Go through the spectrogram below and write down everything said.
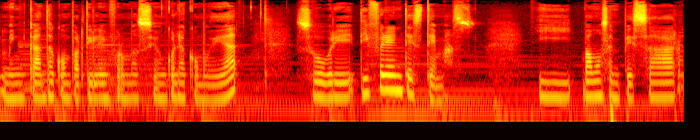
Me encanta compartir la información con la comunidad sobre diferentes temas. Y vamos a empezar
